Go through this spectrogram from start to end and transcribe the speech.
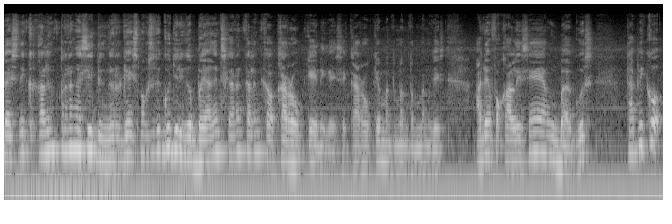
guys ini kalian pernah gak sih denger guys? Maksudnya gue jadi ngebayangin sekarang kalian ke karaoke nih guys ya. Karaoke sama teman-teman guys. Ada yang vokalisnya yang bagus tapi kok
